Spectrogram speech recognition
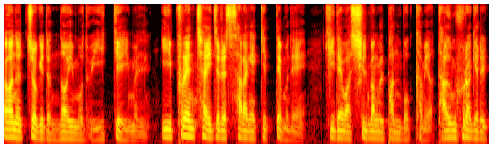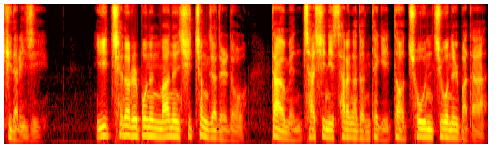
어느 쪽이든 너희 모두 이 게임을 이 프랜차이즈를 사랑했기 때문에 기대와 실망을 반복하며 다음 후라게를 기다리지. 이 채널을 보는 많은 시청자들도 다음엔 자신이 사랑하던 덱이 더 좋은 지원을 받아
